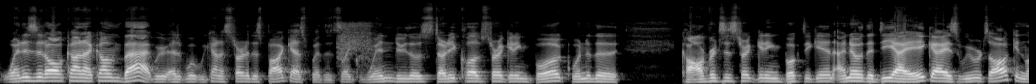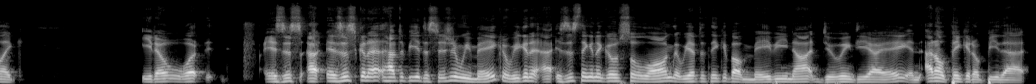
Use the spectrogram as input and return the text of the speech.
when is it all kind of coming back? We as what we kind of started this podcast with. It's like when do those study clubs start getting booked? When do the conferences start getting booked again? I know the DIA guys. We were talking like. You know what is this? Uh, is this gonna have to be a decision we make? Are we gonna? uh, Is this thing gonna go so long that we have to think about maybe not doing DIA? And I don't think it'll be that,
